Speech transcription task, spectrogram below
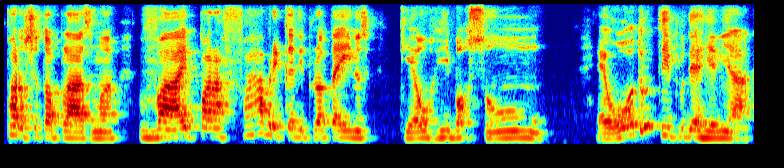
para o citoplasma, vai para a fábrica de proteínas, que é o ribossomo. É outro tipo de RNA.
